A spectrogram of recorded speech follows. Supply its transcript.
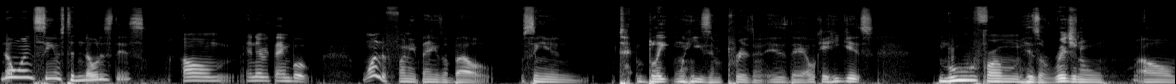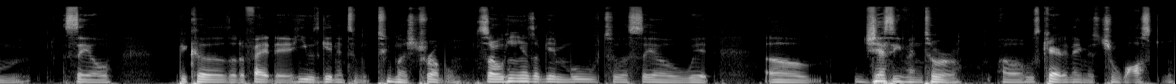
no one seems to notice this, um, and everything. But one of the funny things about seeing Blake when he's in prison is that okay, he gets moved from his original um cell because of the fact that he was getting into too much trouble. So he ends up getting moved to a cell with uh Jesse Ventura, uh, whose character name is Chewalski,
